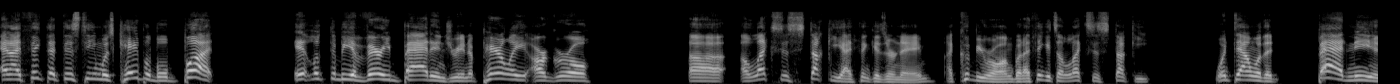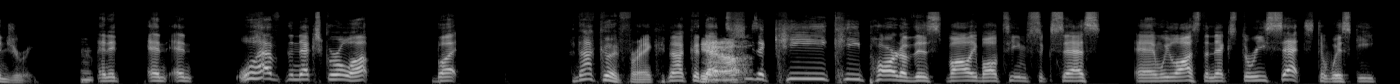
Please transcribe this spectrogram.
And I think that this team was capable, but it looked to be a very bad injury. And apparently, our girl, uh, Alexis Stuckey, I think is her name. I could be wrong, but I think it's Alexis Stuckey, went down with a bad knee injury. Hmm. And it and and we'll have the next girl up, but not good, Frank. Not good. Yeah. That's she's a key, key part of this volleyball team's success. And we lost the next three sets to whiskey.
